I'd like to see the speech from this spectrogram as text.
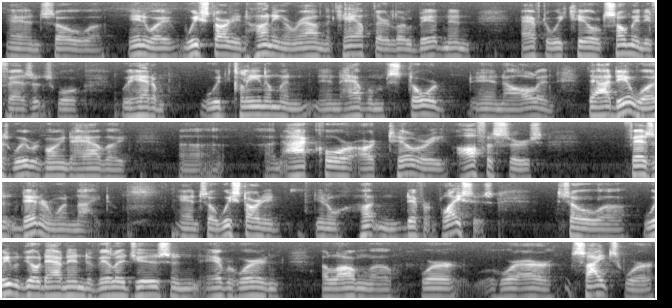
and so uh, anyway, we started hunting around the camp there a little bit, and then after we killed so many pheasants, well, we had them we'd clean them and, and have them stored and all. And the idea was we were going to have a uh, an I Corps artillery officers pheasant dinner one night, and so we started, you know, hunting different places. So uh, we would go down into villages and everywhere and along uh, where where our sites were.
